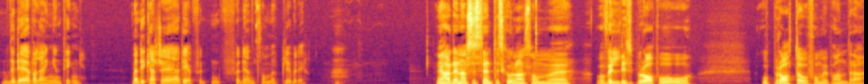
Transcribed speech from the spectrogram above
det där var väl ingenting. Men det kanske är det för, för den som upplever det. Jag hade en assistent i skolan som eh, var väldigt bra på att, att prata och få mig på andra.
